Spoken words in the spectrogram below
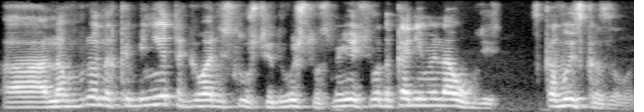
а, на определенных кабинетах, говорить, слушайте, да вы что, смеетесь, вот Академия наук здесь высказала.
